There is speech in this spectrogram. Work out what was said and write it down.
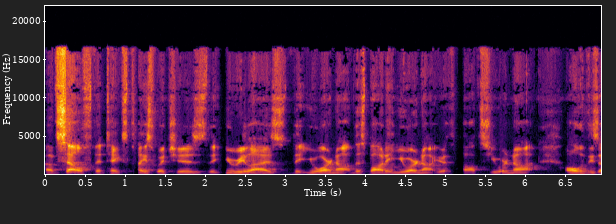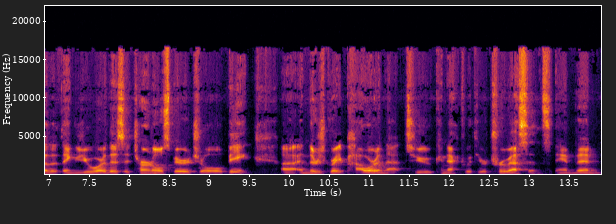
of self that takes place, which is that you realize that you are not this body, you are not your thoughts, you are not all of these other things. You are this eternal spiritual being. Uh, and there's great power in that to connect with your true essence. And then,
